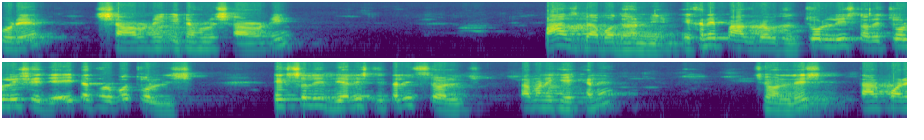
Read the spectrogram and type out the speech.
করে সারণী, এটা হলো সারণী। পাঁচ ব্যবধান নিয়ে এখানে পাঁচ ব্যবধান, চল্লিশ, তাহলে চল্লিশ যে, এইটা ধরবো চল্লিশ। একচল্লিশ, বিয়াল্লিশ, তেতাল্লিশ, চল্লিশ, তার মানে কি এখানে? চল্লিশ, তারপরে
